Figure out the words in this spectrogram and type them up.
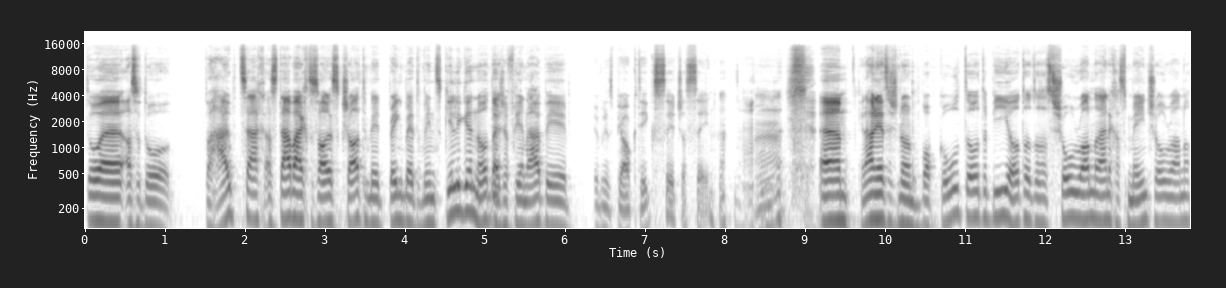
da, äh, also da, da hauptsächlich, also da war eigentlich das alles gestartet mit Bring Back Vince Gilligan, oder? Der ist ja früher auch bei, übrigens bei Act X, just saying. ähm, genau, und jetzt ist noch ein Bob Gold da dabei, oder? Das als Showrunner, eigentlich als Main Showrunner.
